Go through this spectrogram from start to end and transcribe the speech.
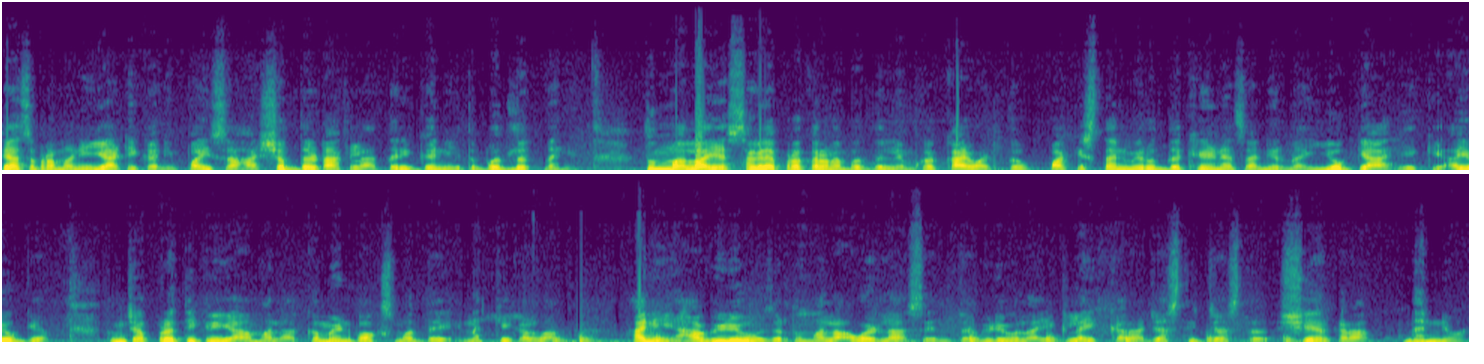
त्याचप्रमाणे या ठिकाणी पैसा हा शब्द टाकला तरी गणित बदलत नाही. तुम्हाला या सगळ्या प्रकरणाबद्दल नेमकं काय वाटतं? पाकिस्तान विरुद्ध खेळण्याचा निर्णय योग्य आहे की अयोग्य? तुमच्या प्रतिक्रिया आम्हाला कमेंट बॉक्समध्ये नक्की कळवा. आणि हा व्हिडिओ जर तुम्हाला आवडला असेल तर व्हिडिओला एक लाईक करा जास्तीत जास्त शेअर करा. धन्यवाद.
